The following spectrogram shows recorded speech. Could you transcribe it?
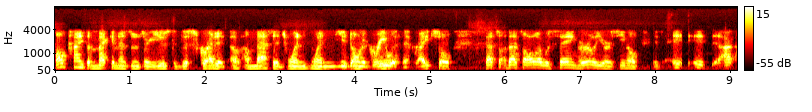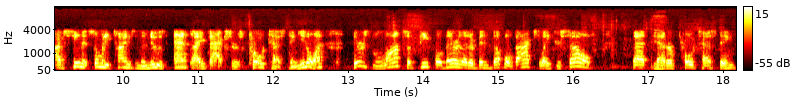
all kinds of mechanisms are used to discredit a, a message when when you don't agree with it, right? So, that's that's all I was saying earlier. Is you know, it, it, it, I've seen it so many times in the news. Anti-vaxxers protesting. You know what? There's lots of people there that have been double vaxxed, like yourself, that yeah. that are protesting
